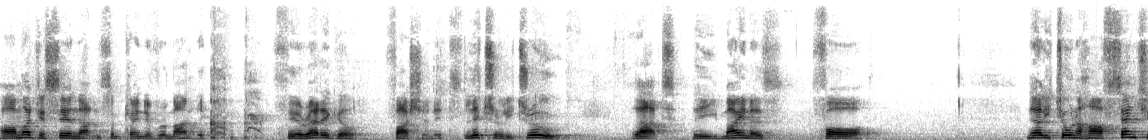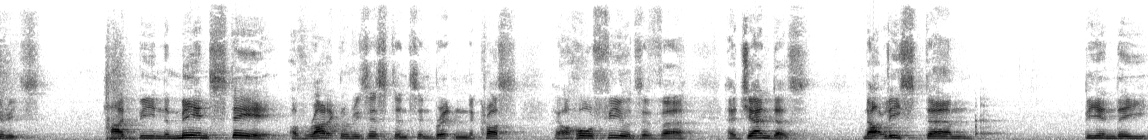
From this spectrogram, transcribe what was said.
I'm not just saying that in some kind of romantic, theoretical fashion. It's literally true that the miners, for nearly two and a half centuries, had been the mainstay of radical resistance in Britain across whole fields of uh, agendas, not least um, being the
